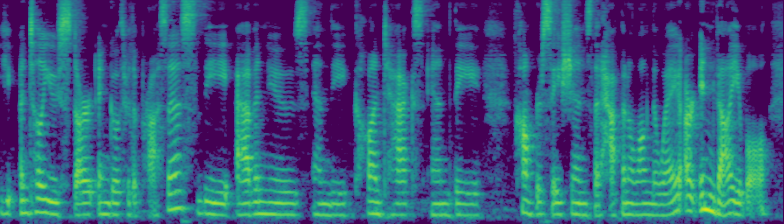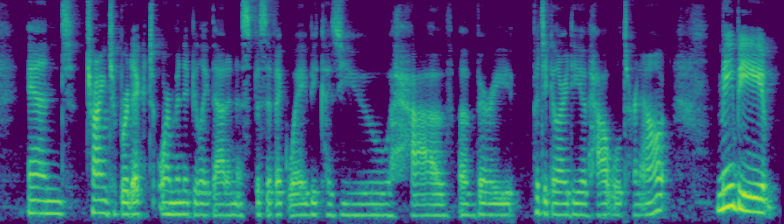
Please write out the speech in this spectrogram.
you, until you start and go through the process, the avenues and the contacts and the conversations that happen along the way are invaluable. And trying to predict or manipulate that in a specific way because you have a very particular idea of how it will turn out, maybe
